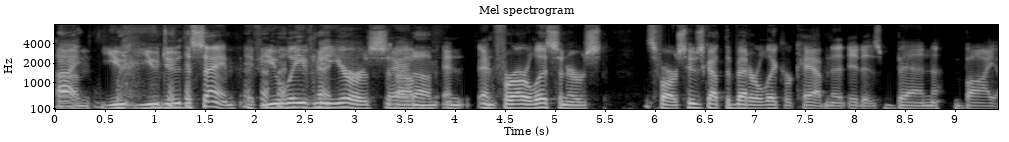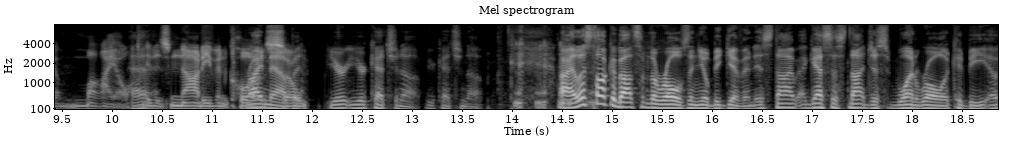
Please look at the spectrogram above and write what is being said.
Right. Um, you you do the same. If you leave Okay. me yours, um, and and for our listeners, as far as who's got the better liquor cabinet, it is Ben by a mile. Uh, it is not even close. right now, so but you're you're catching up. You're catching up. All right, let's talk about some of the roles and you'll be given. It's not. I guess it's not just one role. It could be uh,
